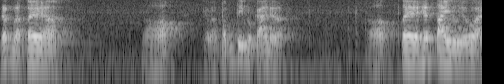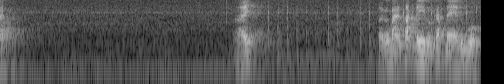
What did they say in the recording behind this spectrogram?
rất là tê ha đó các bạn bấm tiếp một cái nữa. Đó, tê hết tay luôn nha các bạn. Đấy. Và các bạn tắt đi bằng cách đè đúng không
